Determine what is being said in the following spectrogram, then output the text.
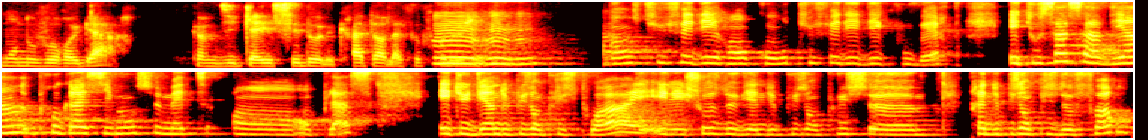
mon nouveau regard. comme dit Caicedo, le créateur de la sophrologie. Mmh, mmh, mmh. tu fais des rencontres, tu fais des découvertes, et tout ça, ça vient progressivement se mettre en, place, et tu deviens de plus en plus toi, et, les choses deviennent de plus en plus, euh, prennent de plus en plus de forme,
